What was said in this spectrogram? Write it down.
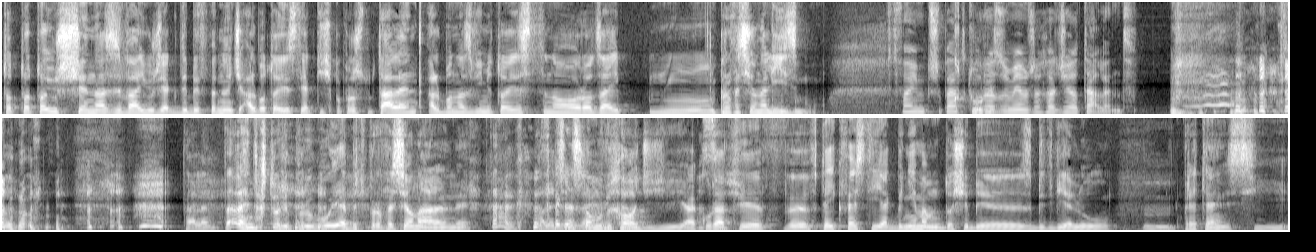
to, to, to już się nazywa już jak gdyby w pewnym momencie albo to jest jakiś po prostu talent, albo nazwijmy to jest no rodzaj mm, profesjonalizmu. W twoim przypadku Który- rozumiem, że chodzi o talent. Talent, talent, który próbuje być profesjonalny, Tak. ale tak często mu wychodzi. I akurat w, w tej kwestii jakby nie mam do siebie zbyt wielu pretensji,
